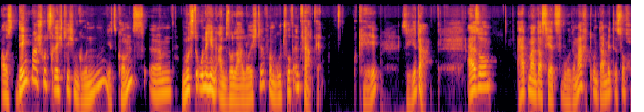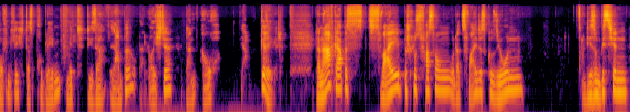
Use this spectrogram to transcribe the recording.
aus denkmalschutzrechtlichen Gründen, jetzt kommt's, ähm, musste ohnehin eine Solarleuchte vom Gutshof entfernt werden. Okay, siehe da. Also hat man das jetzt wohl gemacht und damit ist auch hoffentlich das Problem mit dieser Lampe oder Leuchte dann auch ja, geregelt. Danach gab es zwei Beschlussfassungen oder zwei Diskussionen, die so ein bisschen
